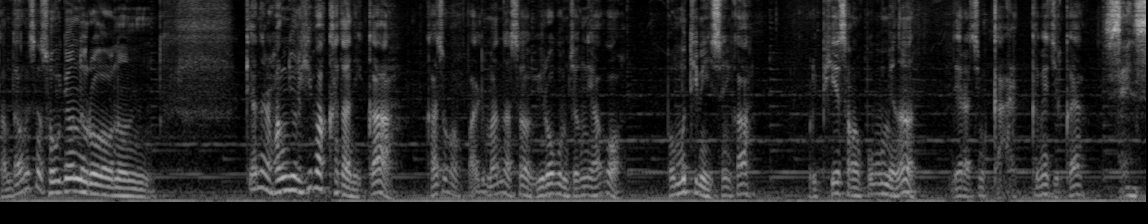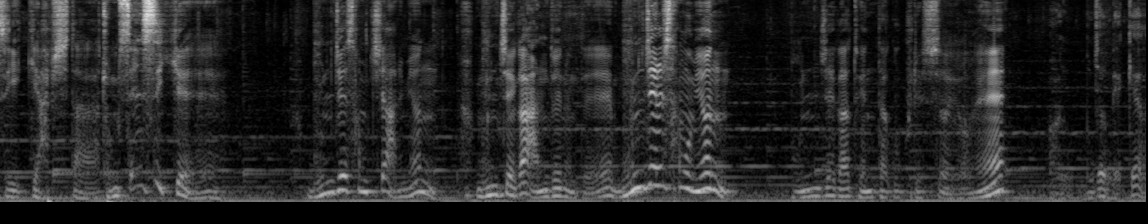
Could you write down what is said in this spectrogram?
담당 의사 소견으로는 깨낼 확률이 희박하다니까 가족하고 빨리 만나서 위로금 정리하고 법무팀이 있으니까 우리 피해 상황 뽑으면은 내일 아침 깔끔해질 거야. 센스 있게 합시다. 좀 센스 있게. 문제 삼지 않으면 문제가 안 되는데 문제를 삼으면 문제가 된다고 그랬어요. 예? 아, 문제가 몇 개야?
